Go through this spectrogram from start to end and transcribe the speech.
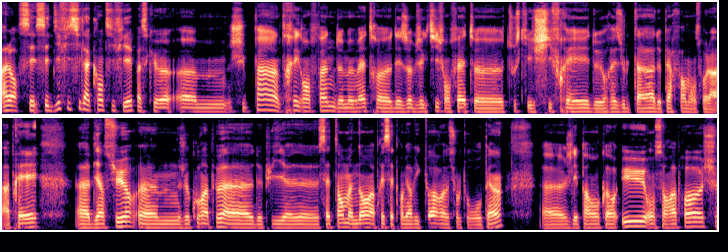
Alors c'est difficile à quantifier parce que, je suis pas un très grand fan de me mettre, des objectifs en fait, tout ce qui est chiffré, de résultats, de performance, voilà. Après, bien sûr, je cours un peu, depuis, 7 ans maintenant après cette première victoire, sur le Tour européen. je l'ai pas encore eu, on s'en rapproche,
